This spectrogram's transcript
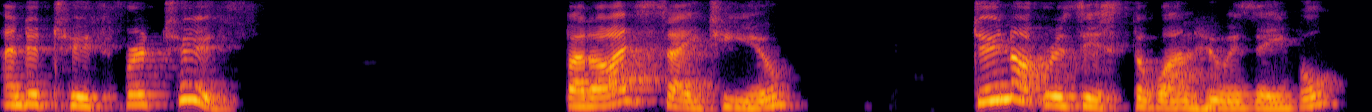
and a tooth for a tooth. But I say to you, do not resist the one who is evil.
